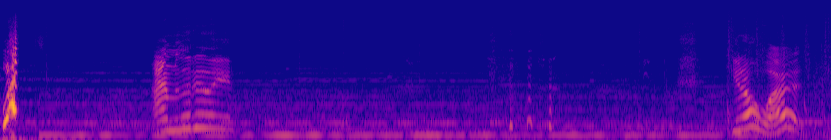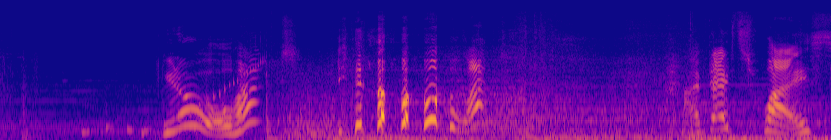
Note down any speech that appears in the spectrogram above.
What? I'm literally. you know what? You know what? You know what? I've died twice.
